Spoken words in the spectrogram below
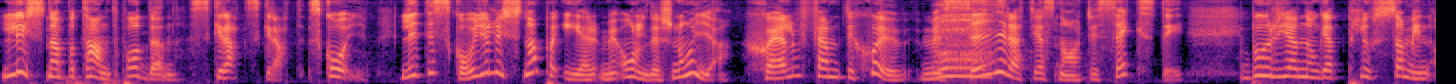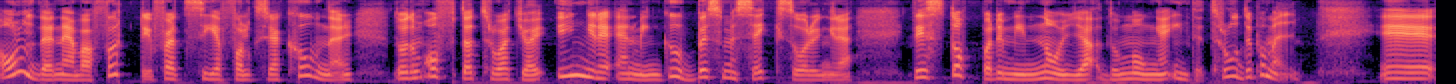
Lyssna på Tantpodden. Skratt, skratt, skoj. Lite skoj att lyssna på er med åldersnoja. Själv 57, men säger att jag snart är 60. Börjar nog att plussa min ålder när jag var 40 för att se folks reaktioner då de ofta tror att jag är yngre än min gubbe som är sex år yngre. Det stoppade min noja då många inte trodde på mig. Eh,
